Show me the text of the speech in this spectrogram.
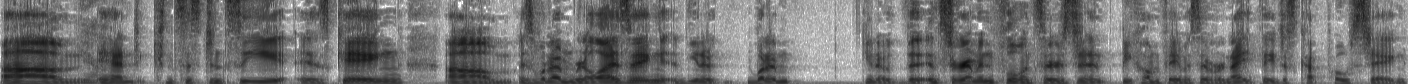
Um, yeah. And consistency is king, um, is what I'm realizing. You know, what I'm you know the Instagram influencers didn't become famous overnight. They just kept posting,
